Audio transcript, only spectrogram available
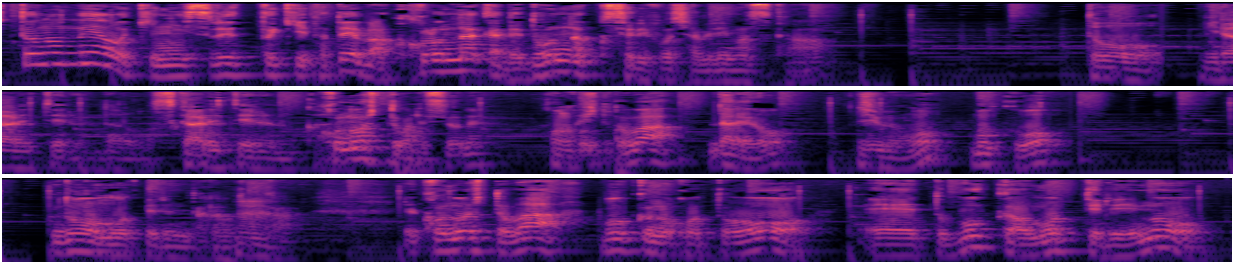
人の目を気にするとき、例えば心の中でどんなセリフを喋りますか？どう見られてるんだろう好かれてるのか。この人はですよね。この人は？誰を？自分を？僕を？どう思ってるんだろうとか、でこの人は僕のことを、えっ、と、僕が思ってるよりも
